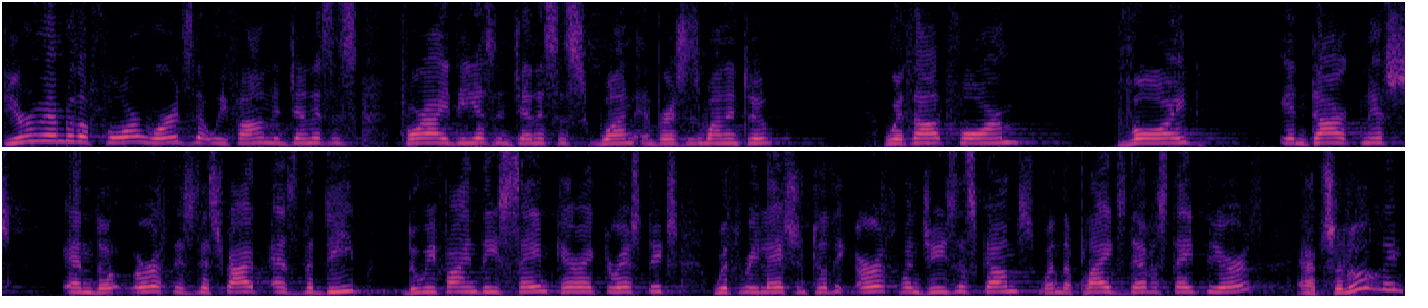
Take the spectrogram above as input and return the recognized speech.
Do you remember the four words that we found in Genesis, four ideas in Genesis 1 and verses 1 and 2? Without form, void, in darkness, and the earth is described as the deep. Do we find these same characteristics with relation to the earth when Jesus comes, when the plagues devastate the earth? Absolutely.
